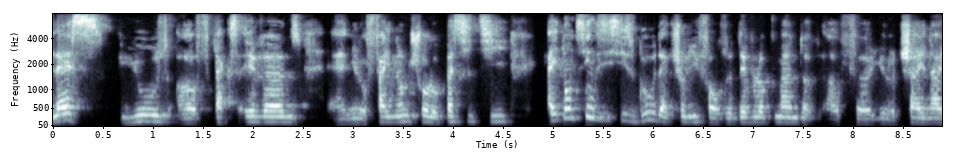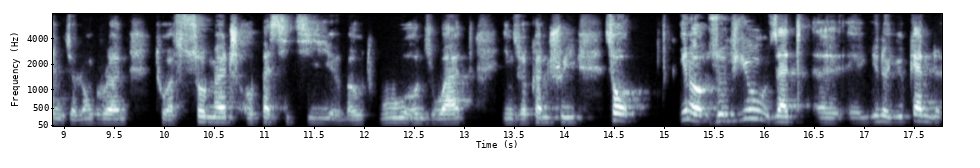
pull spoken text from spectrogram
less use of tax havens and you know financial opacity I don't think this is good actually for the development of, of uh, you know China in the long run to have so much opacity about who owns what in the country. So you know the view that uh, you know you can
